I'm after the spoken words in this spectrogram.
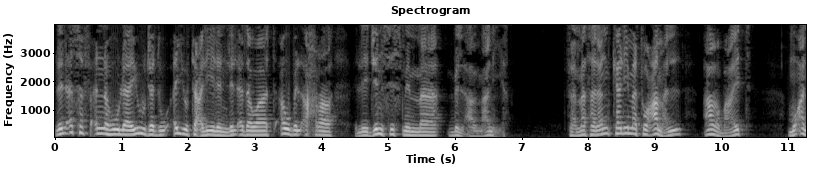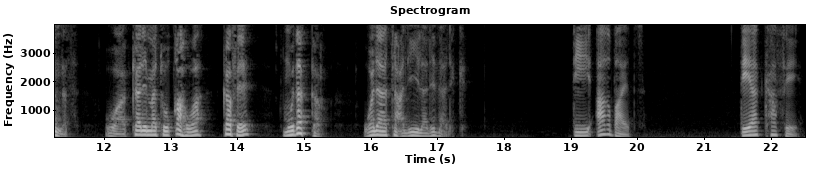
للأسف أنه لا يوجد أي تعليل للأدوات أو بالأحرى لجنس اسم ما بالألمانية فمثلا كلمة عمل أربايت مؤنث وكلمة قهوة كافيه مذكر ولا تعليل لذلك Die Arbeit. Der Kaffee.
